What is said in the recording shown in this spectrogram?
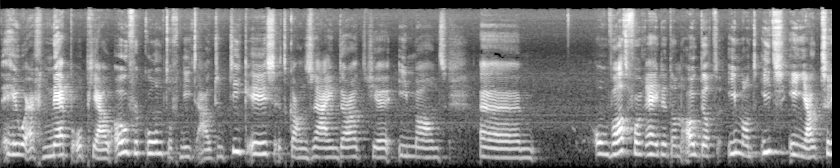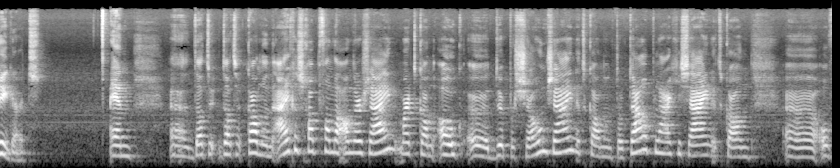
heel erg nep op jou overkomt of niet authentiek is. Het kan zijn dat je iemand, um, om wat voor reden dan ook, dat iemand iets in jou triggert. En uh, dat, dat kan een eigenschap van de ander zijn, maar het kan ook uh, de persoon zijn. Het kan een totaalplaatje zijn. Het kan, uh, of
